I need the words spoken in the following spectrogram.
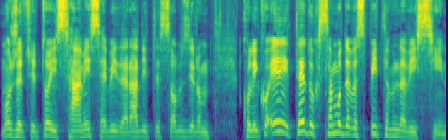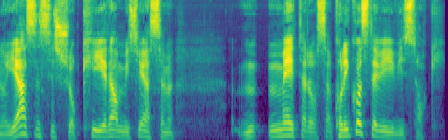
možete to i sami sebi da radite s obzirom koliko... E, te dok samo da vas pitam na visinu. Ja sam se šokirao, mislim, ja sam metar osam. Koliko ste vi visoki?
